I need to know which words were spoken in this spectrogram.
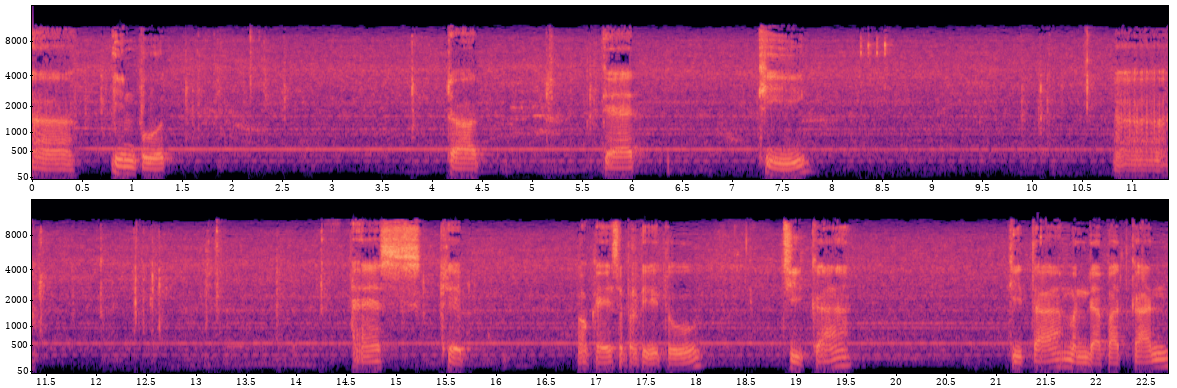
uh, input dot get key uh, escape oke okay, seperti itu jika kita mendapatkan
